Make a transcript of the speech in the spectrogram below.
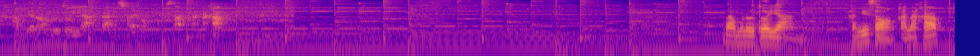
นะครับเดี๋ยวเราดูตัวอย่างการใช้ของคำศัพท์กันนะครับเรามาดูตัวอย่างอันที่ 2 กันนะครับ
